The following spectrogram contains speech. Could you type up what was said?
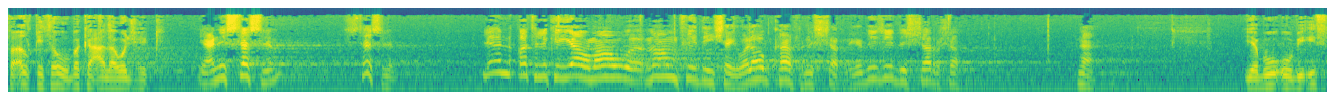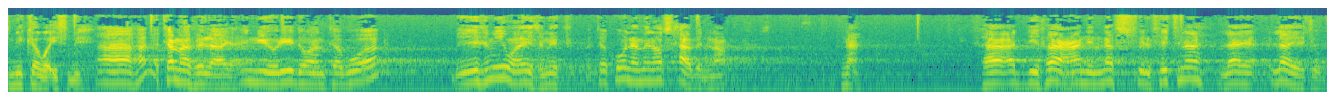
فألق ثوبك على وجهك. يعني استسلم. استسلم. لأن قتلك إياه ما هو ما هو مفيد شيء ولا هو كاف الشر يبي يزيد الشر شر. نعم. يبوء بإثمك وإثمه. آه هذا كما في الآية. إني أريد أن تبوء بإثمي وإثمك. فتكون من أصحاب النار. نعم. فالدفاع عن النفس في الفتنة لا لا يجوز.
